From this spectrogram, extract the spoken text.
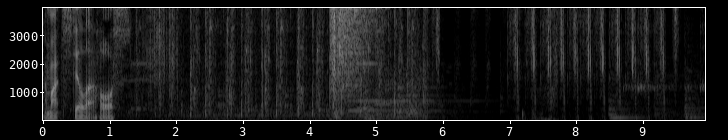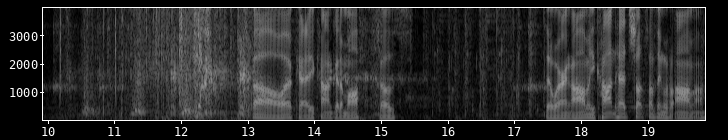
I might steal that horse. Oh, okay. You can't get them off because they're wearing armor. You can't headshot something with armor.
